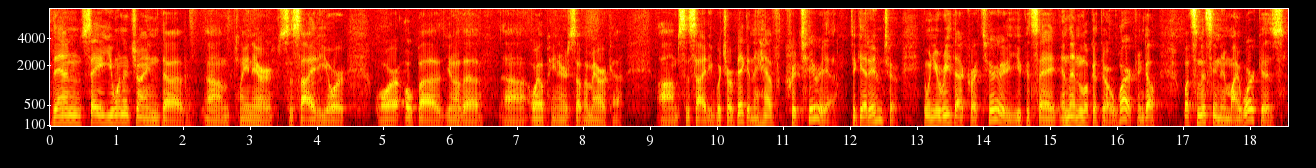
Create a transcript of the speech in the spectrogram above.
then say you want to join the um, Plein Air Society or, or OPA, you know, the uh, Oil Painters of America um, Society, which are big, and they have criteria to get into. And when you read that criteria, you could say, and then look at their work and go, what's missing in my work is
